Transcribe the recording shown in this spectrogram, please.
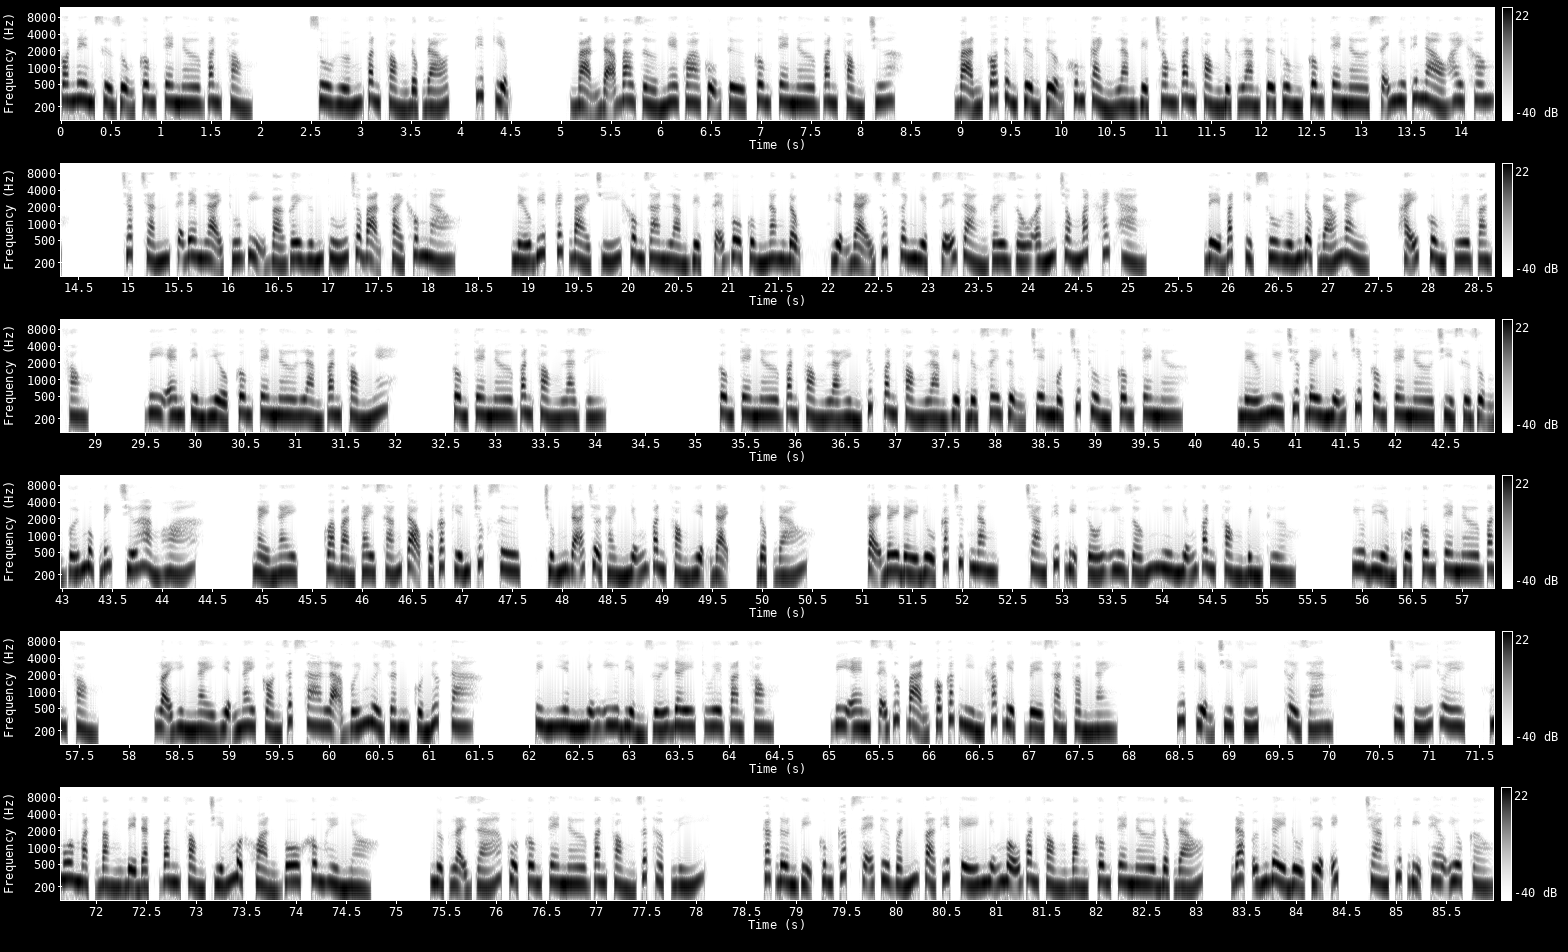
Có nên sử dụng container văn phòng? Xu hướng văn phòng độc đáo, tiết kiệm. Bạn đã bao giờ nghe qua cụm từ container văn phòng chưa? Bạn có từng tưởng tượng khung cảnh làm việc trong văn phòng được làm từ thùng container sẽ như thế nào hay không? Chắc chắn sẽ đem lại thú vị và gây hứng thú cho bạn phải không nào? Nếu biết cách bài trí không gian làm việc sẽ vô cùng năng động, hiện đại giúp doanh nghiệp dễ dàng gây dấu ấn trong mắt khách hàng. Để bắt kịp xu hướng độc đáo này, hãy cùng thuê văn phòng. VN tìm hiểu container làm văn phòng nhé. Container văn phòng là gì? Container văn phòng là hình thức văn phòng làm việc được xây dựng trên một chiếc thùng container. Nếu như trước đây những chiếc container chỉ sử dụng với mục đích chứa hàng hóa. Ngày nay, qua bàn tay sáng tạo của các kiến trúc sư, chúng đã trở thành những văn phòng hiện đại, độc đáo. Tại đây đầy đủ các chức năng, trang thiết bị tối ưu giống như những văn phòng bình thường. Ưu điểm của container văn phòng. Loại hình này hiện nay còn rất xa lạ với người dân của nước ta. Tuy nhiên những ưu điểm dưới đây thuê văn phòng. VN sẽ giúp bạn có các nhìn khác biệt về sản phẩm này. Tiết kiệm chi phí, thời gian. Chi phí thuê, mua mặt bằng để đặt văn phòng chiếm một khoản vô không hề nhỏ. Ngược lại giá của container văn phòng rất hợp lý. Các đơn vị cung cấp sẽ tư vấn và thiết kế những mẫu văn phòng bằng container độc đáo, đáp ứng đầy đủ tiện ích, trang thiết bị theo yêu cầu.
